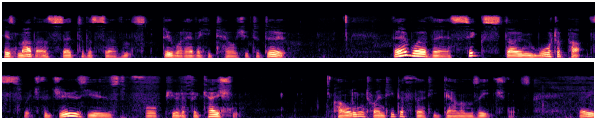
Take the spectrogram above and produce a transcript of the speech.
His mother said to the servants, Do whatever he tells you to do. There were there six stone water pots, which the Jews used for purification, holding twenty to thirty gallons each. That's very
